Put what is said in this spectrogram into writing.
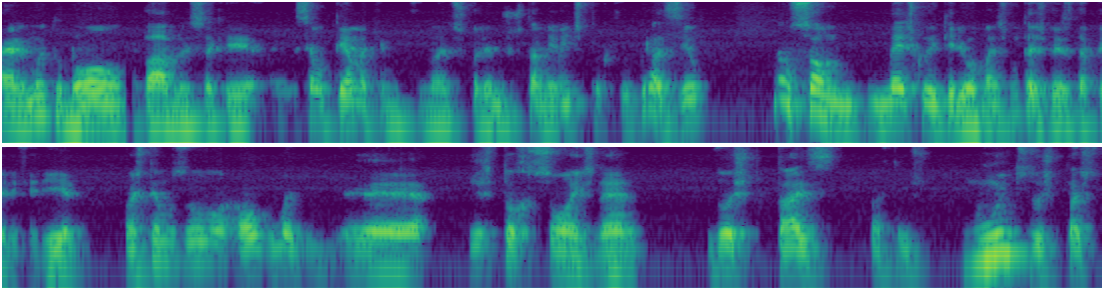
É muito bom, Pablo, isso aqui. Esse é um tema que nós escolhemos justamente porque o Brasil, não só médico do interior, mas muitas vezes da periferia, nós temos algumas é, distorções. Né? Os hospitais, nós temos muitos hospitais,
